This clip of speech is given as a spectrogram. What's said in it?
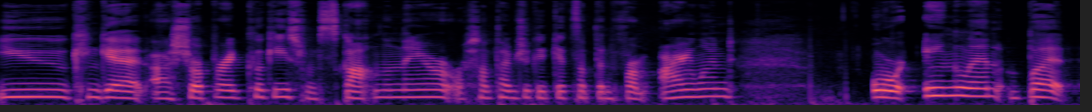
you can get uh, shortbread cookies from scotland there or sometimes you could get something from ireland or england but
